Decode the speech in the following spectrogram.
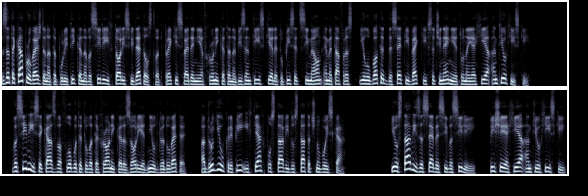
За така провежданата политика на Василий II свидетелстват преки сведения в хрониката на византийския летописец Симеон Еметафраст и Логотет 10 век и в съчинението на Яхия Антиохийски. Василий се казва в Лоботетовата хроника разори едни от градовете, а други укрепи и в тях постави достатъчно войска. И остави за себе си Василий, пише Яхия Антиохийски,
